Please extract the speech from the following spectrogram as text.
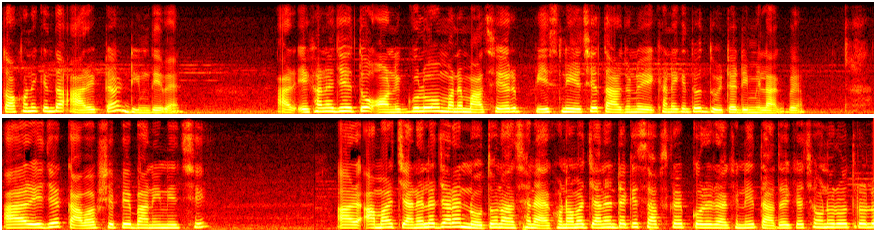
তখনই কিন্তু আরেকটা ডিম দিবেন। আর এখানে যেহেতু অনেকগুলো মানে মাছের পিস নিয়েছে, তার জন্য এখানে কিন্তু দুইটা ডিমই লাগবে। আর এই যে কাবাব শেপে বানিয়ে নিচ্ছি। আর আমার চ্যানেলে যারা নতুন আছেন, এখন আমার চ্যানেলটাকে সাবস্ক্রাইব করে রাখেনি তাদের কাছে অনুরোধ রইল,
